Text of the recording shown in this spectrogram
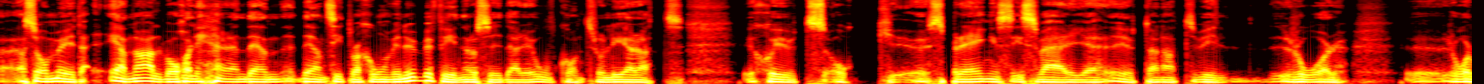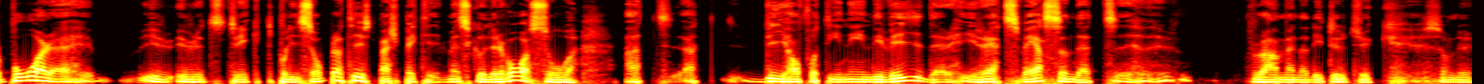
alltså om möjligt ännu allvarligare än den, den situation vi nu befinner oss i där det okontrollerat skjuts och eh, sprängs i Sverige utan att vi rår, eh, rår på det ur, ett strikt polisoperativt perspektiv. Men skulle det vara så att, att vi har fått in individer i rättsväsendet eh, för att använda ditt uttryck som du,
